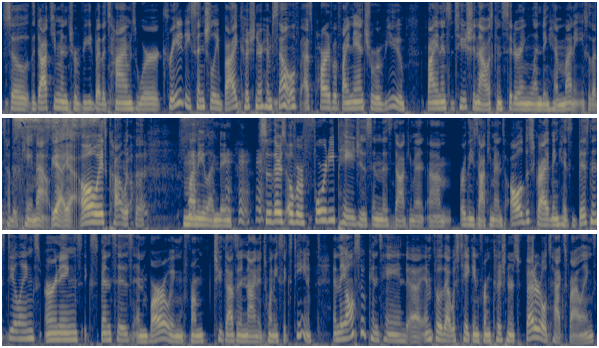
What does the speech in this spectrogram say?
So the documents reviewed by the Times were created essentially by Kushner himself as part of a financial review by an institution that was considering lending him money. So that's how this came out. Yeah, yeah. Always caught with the money lending. So there's over 40 pages in this document, um, or these documents, all describing his business dealings, earnings, expenses, and borrowing from 2009 to 2016. And they also contained uh, info that was taken from Kushner's federal tax filings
